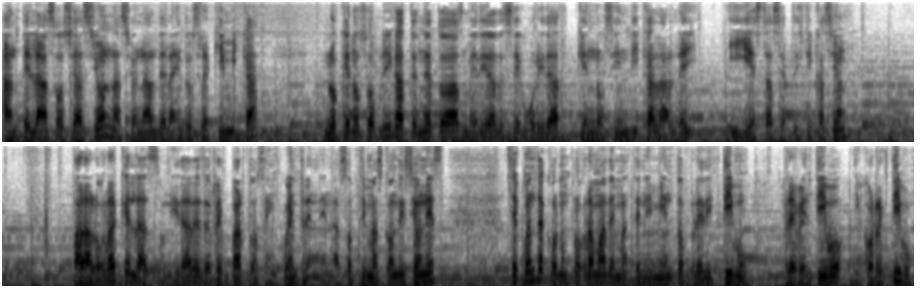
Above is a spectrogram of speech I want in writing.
ante la Asociación Nacional de la Industria Química, lo que nos obliga a tener todas las medidas de seguridad que nos indica la ley y esta certificación. Para lograr que las unidades de reparto se encuentren en las óptimas condiciones, se cuenta con un programa de mantenimiento predictivo, preventivo y correctivo,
